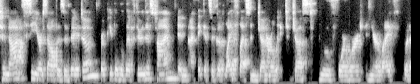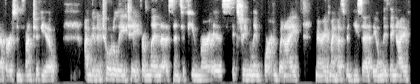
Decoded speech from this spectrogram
to not see yourself as a victim for people who live through this time. And I think it's a good life lesson generally to just move forward in your life, whatever is in front of you. I'm going to totally take from Lynn that a sense of humor is extremely important. When I married my husband, he said, The only thing I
